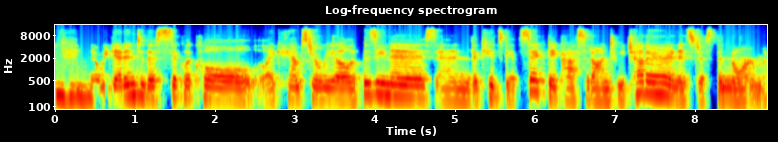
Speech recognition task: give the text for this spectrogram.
Mm-hmm. You know, we get into this cyclical, like hamster wheel of busyness, and the kids get sick, they pass it on to each other, and it's just the norm.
